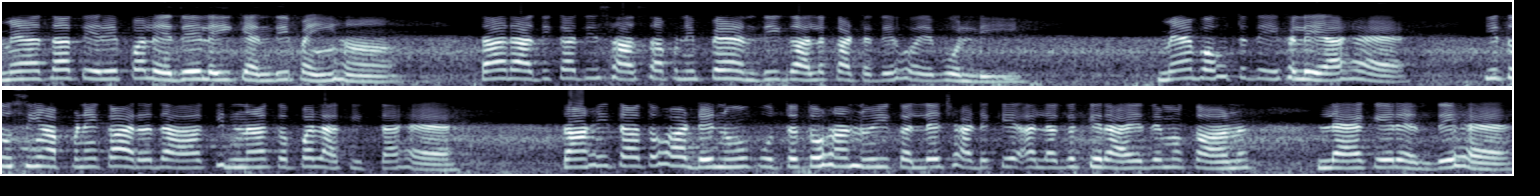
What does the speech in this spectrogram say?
ਮੈਂ ਤਾਂ ਤੇਰੇ ਭਲੇ ਦੇ ਲਈ ਕਹਿੰਦੀ ਪਈ ਹਾਂ। ਤਾਂ ਰਾਧਿਕਾ ਦੀ ਸੱਸ ਆਪਣੀ ਭੈਣ ਦੀ ਗੱਲ ਕੱਟਦੇ ਹੋਏ ਬੋਲੀ, ਮੈਂ ਬਹੁਤ ਦੇਖ ਲਿਆ ਹੈ ਕਿ ਤੁਸੀਂ ਆਪਣੇ ਘਰ ਦਾ ਕਿੰਨਾ ਕੁ ਭਲਾ ਕੀਤਾ ਹੈ। ਤਾਂ ਹੀ ਤਾਂ ਤੁਹਾਡੇ ਨੂੰ ਪੁੱਤ ਤੁਹਾਨੂੰ ਇਕੱਲੇ ਛੱਡ ਕੇ ਅਲੱਗ ਕਿਰਾਏ ਦੇ ਮਕਾਨ ਲੈ ਕੇ ਰਹਿੰਦੇ ਹੈ।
